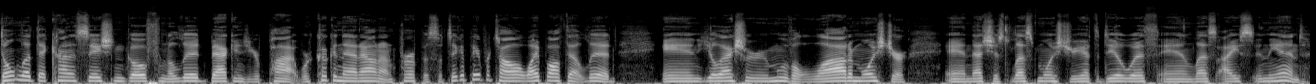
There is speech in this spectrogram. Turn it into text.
don't let that condensation go from the lid back into your pot. We're cooking that out on purpose. So take a paper towel, wipe off that lid, and you'll actually remove a lot of moisture. And that's just less moisture you have to deal with and less ice in the end.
